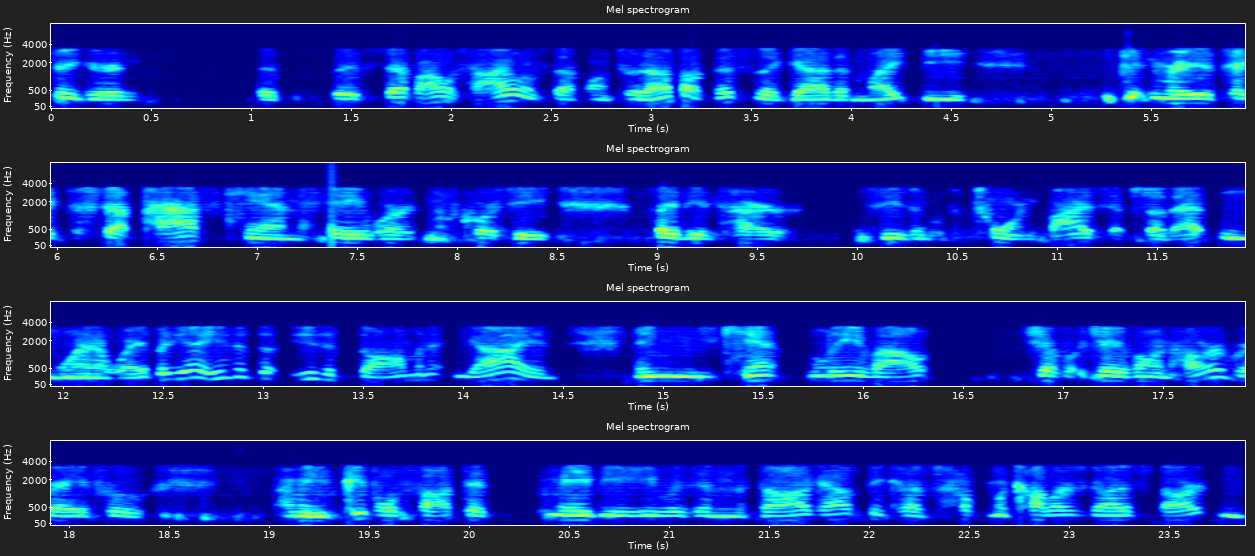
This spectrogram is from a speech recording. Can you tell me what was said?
figuring that, that Steph. I was high on Steph on it. I thought this is a guy that might be getting ready to take the step past Cam Heyward, and of course he played the entire season with a torn bicep, so that went away. But yeah, he's a he's a dominant guy, and and you can't leave out Jav- Javon Hargrave, who, I mean, people thought that maybe he was in the doghouse because McCullers got a start and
